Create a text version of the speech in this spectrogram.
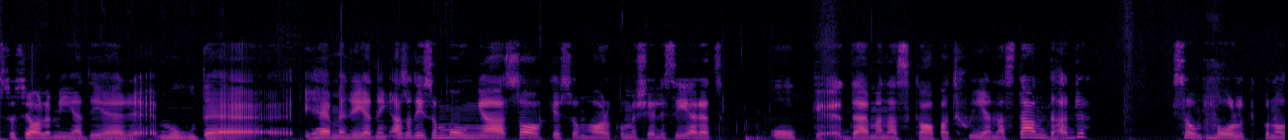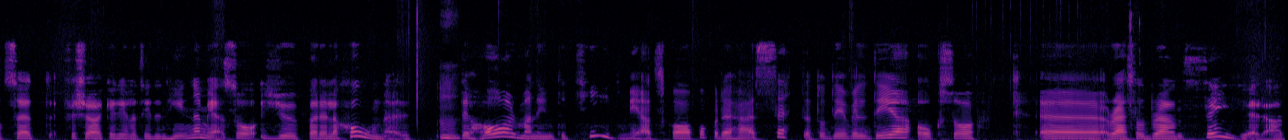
sociala medier, mode, heminredning. Alltså det är så många saker som har kommersialiserats och eh, där man har skapat skena standard som folk på något sätt försöker hela tiden hinna med. Så djupa relationer, Mm. det har man inte tid med att skapa på det här sättet. Och det är väl det också eh, Russell Brand säger. Att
